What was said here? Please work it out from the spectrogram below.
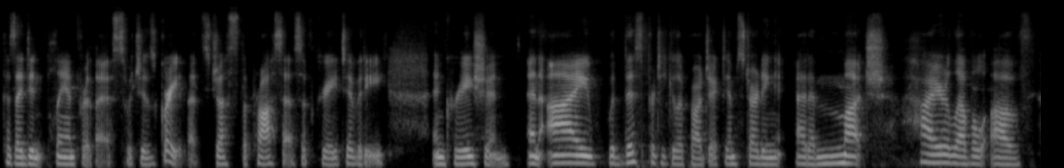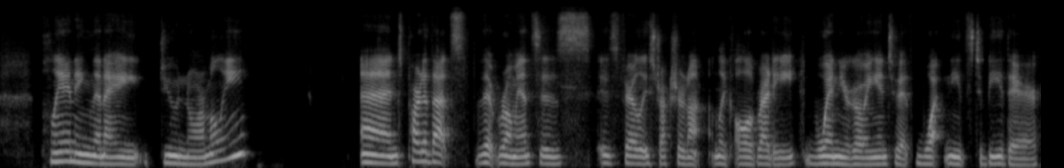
because I didn't plan for this, which is great. That's just the process of creativity and creation. And I, with this particular project, am starting at a much higher level of planning than I do normally. And part of that's that romance is is fairly structured on like already when you're going into it, what needs to be there.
